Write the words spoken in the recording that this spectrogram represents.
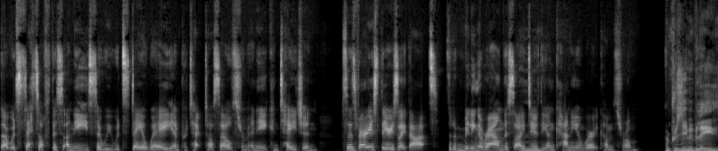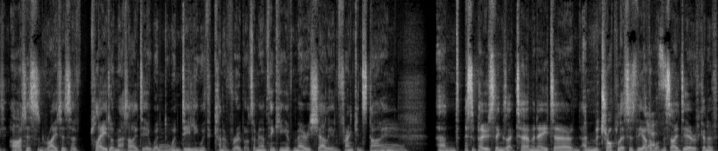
that would set off this unease so we would stay away and protect ourselves from any contagion. So there's various theories like that, sort of milling around this idea mm. of the hmm. uncanny and where it comes from. And presumably, artists and writers have played on that idea when, mm. when dealing with kind of robots. I mean, I'm thinking of Mary Shelley and Frankenstein, mm. And I suppose things like Terminator and, and Metropolis is the other yes. one. This idea of kind of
